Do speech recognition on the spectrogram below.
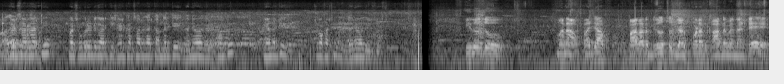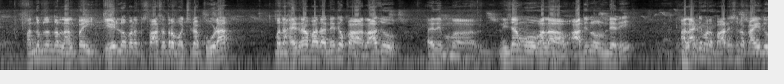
మధురెడ్డి సార్ గారికి మరి సూపరింటెండెంట్ గారికి షేర్ఖాన్ సార్ గారికి అందరికీ ధన్యవాదాలు తెలుపుకుంటూ మీ అందరికీ శుభాకాంక్షలు ధన్యవాదాలు తెలియజేస్తున్నాను. ఈరోజు మన ప్రజా పాలన దినోత్సవం జరుపుకోవడానికి కారణం ఏంటంటే పంతొమ్మిది వందల నలభై ఏడులో మనకు స్వాతంత్రం వచ్చినా కూడా మన హైదరాబాద్ అనేది ఒక రాజు అది నిజాము వాళ్ళ ఆధీనంలో ఉండేది. అలాంటి మన భారతదేశంలో ఒక ఐదు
